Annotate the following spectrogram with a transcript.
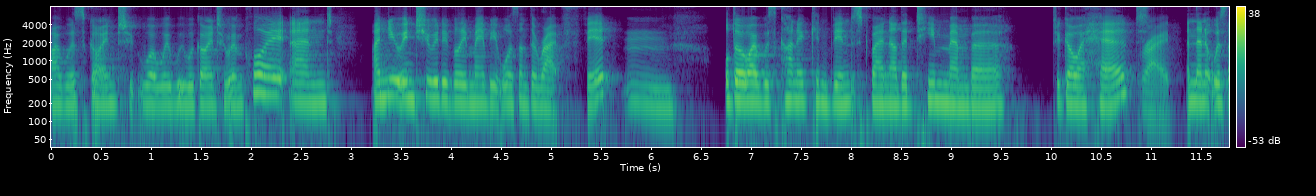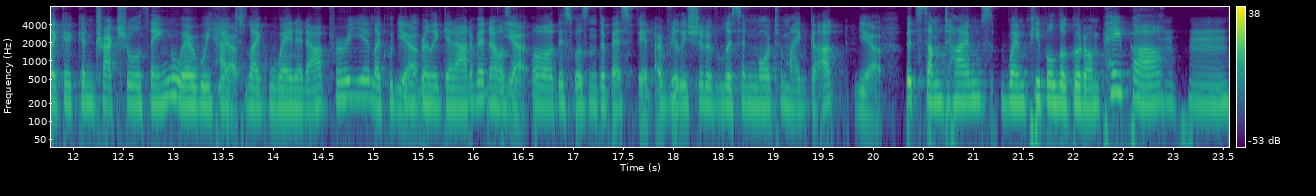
I was going to, well, we, we were going to employ, and I knew intuitively maybe it wasn't the right fit. Mm. Although I was kind of convinced by another team member to go ahead. Right. And then it was like a contractual thing where we had Yep. to like wait it out for a year. Like we couldn't Yep. really get out of it. And I was Yep. like, oh, this wasn't the best fit. I really should have listened more to my gut. Yeah. But sometimes when people look good on paper, Mm-hmm.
